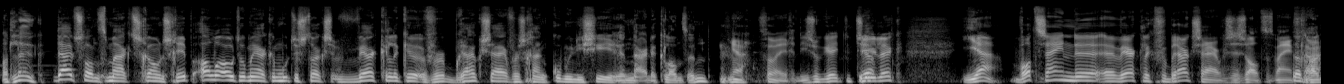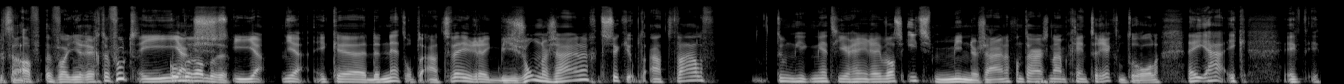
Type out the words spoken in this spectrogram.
Wat leuk. Duitsland maakt schoon schip. Alle automerken moeten straks werkelijke verbruikscijfers gaan communiceren naar de klanten. Ja, vanwege Dieselgate natuurlijk. Ja, wat zijn de eh, werkelijke verbruikscijfers? Is altijd mijn Dat vraag. hangt dan. af van je rechtervoet. Juist, Onder andere. Ja, ja. ik eh de net op de A2 reed bijzonder zuinig. Het stukje op de A12 toen ik net hierheen reed, was iets minder zuinig. Want daar is namelijk geen trajectcontrole. Nee, ja, ik, ik,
